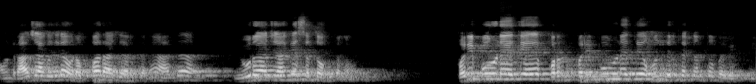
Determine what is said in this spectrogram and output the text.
ಅವನು ರಾಜ ಆಗೋದ್ರೆ ಅವ್ರ ಅಪ್ಪ ರಾಜ ಇರ್ತಾನೆ, ಆತ ಯುವರಾಜ ಆಗೇ ಸತ್ತೋಗ್ತಾನೆ. ಪರಿಪೂರ್ಣತೆ, ಪರ- ಪರಿಪೂರ್ಣತೆ ಹೊಂದಿರತಕ್ಕಂಥ ಒಬ್ಬ ವ್ಯಕ್ತಿ.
